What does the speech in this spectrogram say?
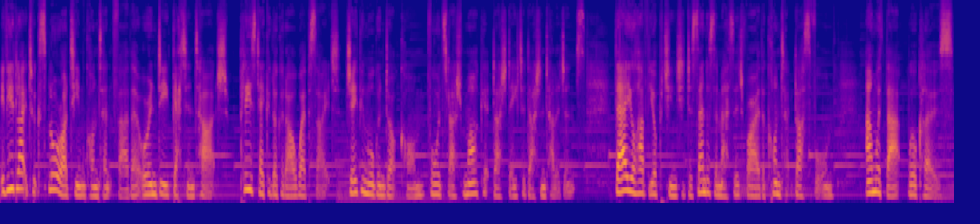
If you'd like to explore our team content further or indeed get in touch, please take a look at our website, jpmorgan.com forward slash market data intelligence. There you'll have the opportunity to send us a message via the Contact Us form. And with that, we'll close.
